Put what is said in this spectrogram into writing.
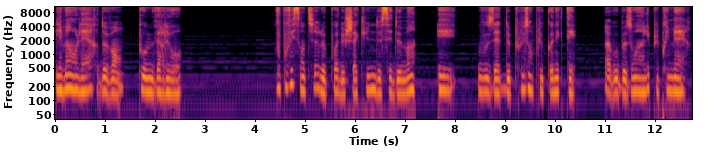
les mains en l'air devant, paume vers le haut. Vous pouvez sentir le poids de chacune de ces deux mains et vous êtes de plus en plus connecté à vos besoins les plus primaires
